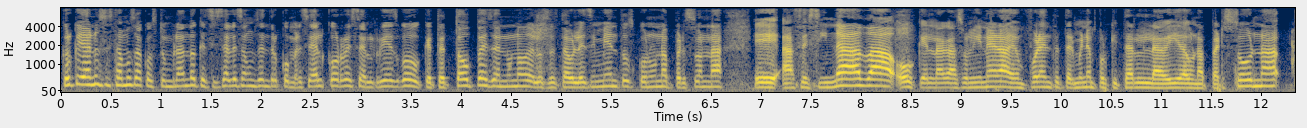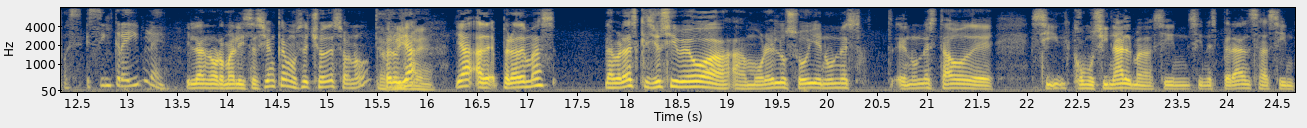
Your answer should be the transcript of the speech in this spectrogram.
Creo que ya nos estamos acostumbrando que si sales a un centro comercial corres el riesgo que te topes en uno de los establecimientos con una persona eh, asesinada o que en la gasolinera de enfrente terminen por quitarle la vida a una persona. Pues es increíble. Y la normalización que hemos hecho de eso, ¿no? Pero ya, ya, pero además, la verdad es que yo sí veo a, Morelos hoy en un, en un estado de, como sin alma, sin, sin esperanza, sin,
